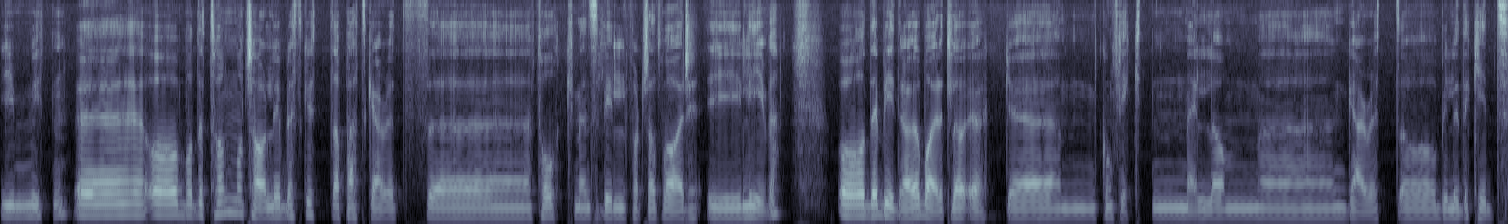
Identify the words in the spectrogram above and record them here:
i, myten. Uh, og både Tom og Charlie ble skutt av Pat Garretts folk mens Bill fortsatt var i live. Og det bidrar jo bare til å øke um, konflikten mellom Garrett og Billy the Kid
